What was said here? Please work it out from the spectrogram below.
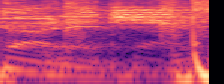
Carnage.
